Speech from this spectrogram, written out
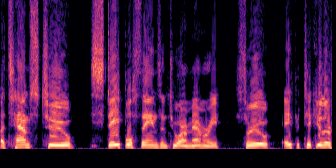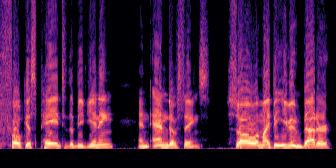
attempts to staple things into our memory through a particular focus paid to the beginning and end of things. So it might be even better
